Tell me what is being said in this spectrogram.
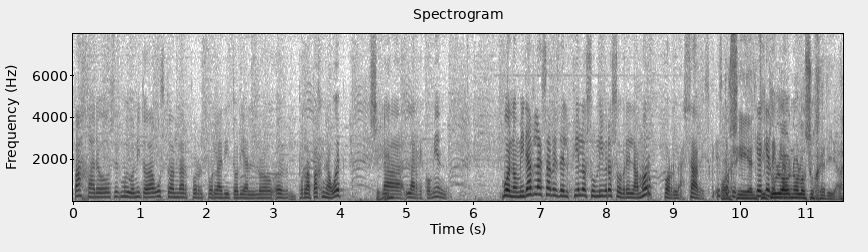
pájaros. Es muy bonito, da gusto andar por, por la editorial, lo- eh, por la página web. Sí. La, la recomiendo. Bueno, Mirad las aves del cielo, su libro sobre el amor por las aves. Esto Por que- si el que título claro. no lo sugería.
